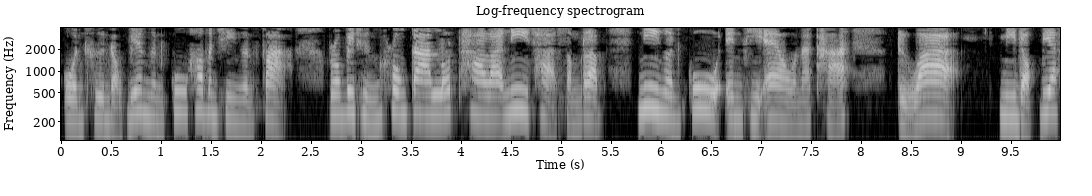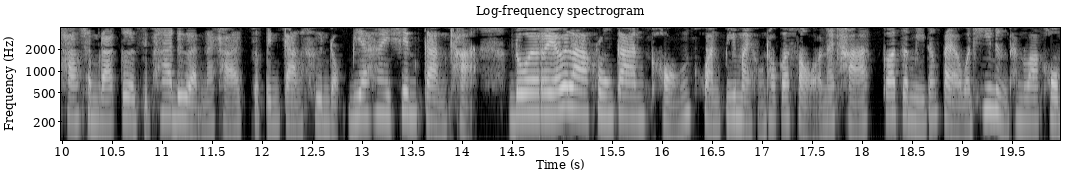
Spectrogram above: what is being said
โอนคืนดอกเบี้ยเงินกู้เข้าบัญชีเงินฝาก รวมไปถึงโครงการลดภาระหนี้ค่ะสำหรับหนี้เงินกู้ NPL นะคะ หรือว่า มีดอกเบี้ยค้างชำระเกิน 15 เดือนนะคะ จะเป็นการคืนดอกเบี้ยให้เช่นกันค่ะ โดยระยะเวลาโครงการของขวัญปีใหม่ของทกสนะคะ ก็จะมีตั้งแต่วันที่ 1 ธันวาคม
